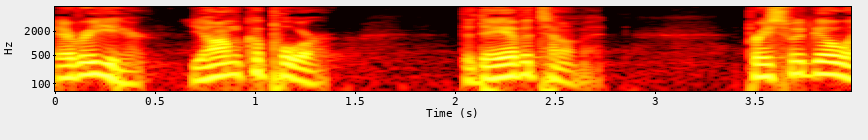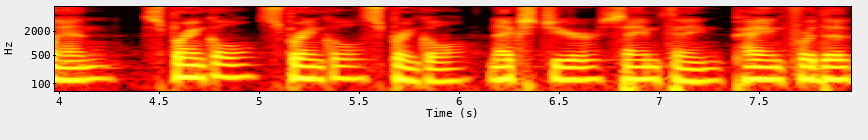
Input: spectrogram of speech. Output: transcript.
every year. Yom Kippur, the Day of Atonement. Priests would go in, sprinkle, sprinkle, sprinkle. Next year, same thing, paying for the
